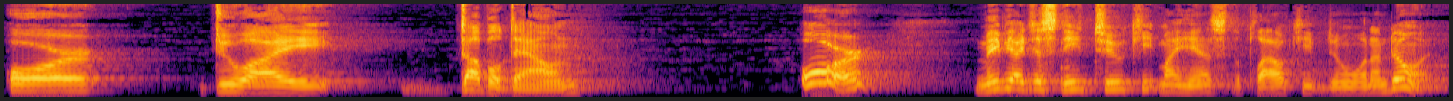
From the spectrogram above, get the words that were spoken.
or do I double down? Or maybe I just need to keep my hands to the plow, keep doing what I'm doing.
